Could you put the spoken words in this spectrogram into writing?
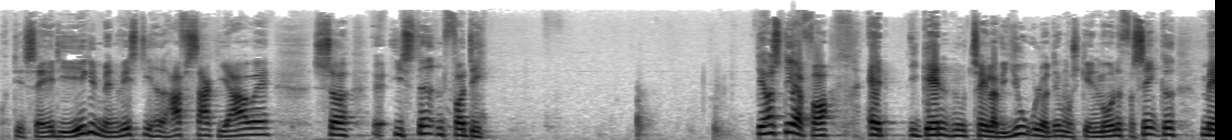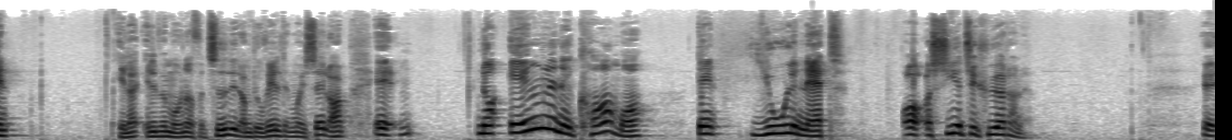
og det sagde de ikke, men hvis de havde haft sagt Yahweh, så øh, i stedet for det. Det er også derfor, at igen, nu taler vi jul, og det er måske en måned forsinket, men eller 11 måneder for tidligt, om du vil, det må I selv om. Øh, når englene kommer den julenat og, og siger til hyrderne, øh,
